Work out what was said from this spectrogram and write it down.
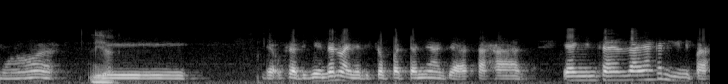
Oh, iya. di usah di Medan lah ya di kabupatennya aja Asahan. Yang ingin saya tanyakan gini Pak.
